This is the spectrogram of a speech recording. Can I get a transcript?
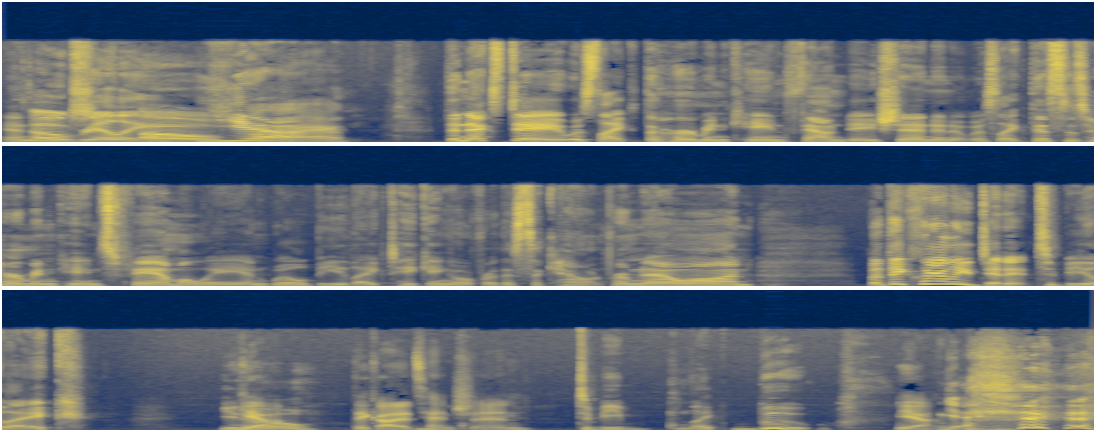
And Oh, really? Oh, yeah. okay. The next day, it was like the Herman Cain Foundation, and it was like, this is Herman Cain's family, and we'll be like taking over this account from now on. But they clearly did it to be like, you Yeah. know, They got attention. To be like boo. Yeah. Yeah.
